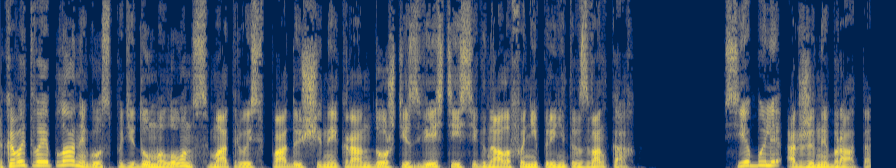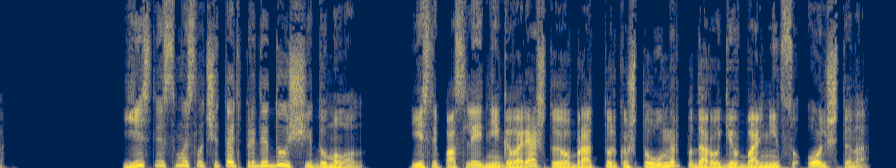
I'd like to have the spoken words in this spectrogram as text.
«Таковы твои планы, Господи», — думал он, всматриваясь в падающий на экран дождь известий и сигналов о непринятых звонках. Все были от жены брата. «Есть ли смысл читать предыдущие?» — думал он. «Если последние говорят, что его брат только что умер по дороге в больницу Ольштена».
